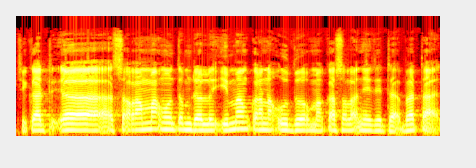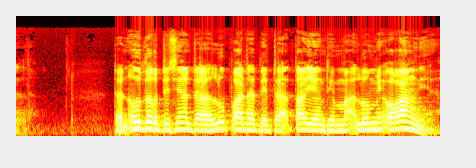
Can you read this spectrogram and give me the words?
Jika uh, seorang makmum mendahului imam karena udur maka sholatnya tidak batal. Dan udur di sini adalah lupa dan tidak tahu yang dimaklumi orangnya.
